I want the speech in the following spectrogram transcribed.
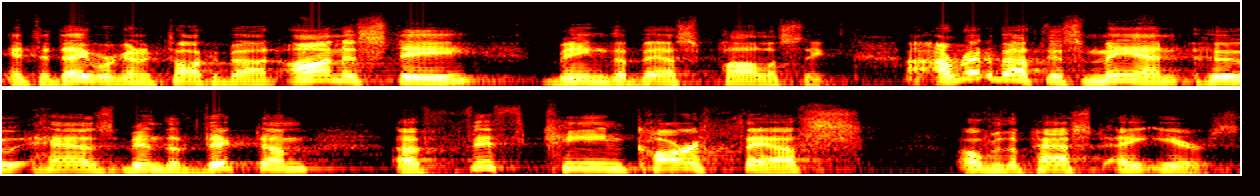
And today we're going to talk about honesty being the best policy. I I read about this man who has been the victim of 15 car thefts over the past eight years.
